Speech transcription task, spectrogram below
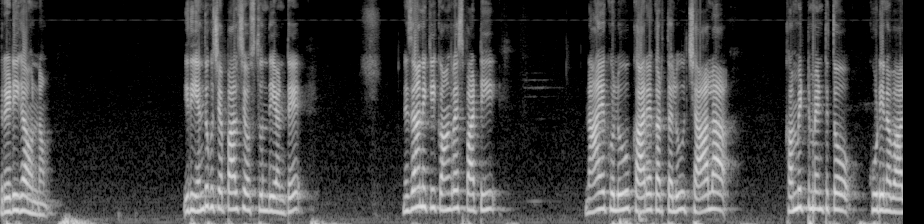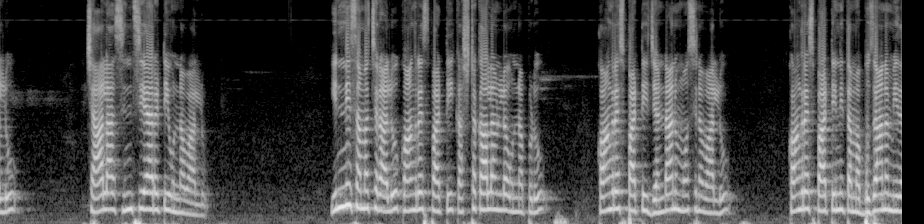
రెడీగా ఉన్నాం. ఇది ఎందుకు చెప్పాల్సి వస్తుంది అంటే నిజానికి కాంగ్రెస్ పార్టీ నాయకులు కార్యకర్తలు చాలా కమిట్మెంట్తో కూడిన వాళ్ళు చాలా సిన్సియారిటీ ఉన్నవాళ్ళు ఇన్ని సంవత్సరాలు కాంగ్రెస్ పార్టీ కష్టకాలంలో ఉన్నప్పుడు కాంగ్రెస్ పార్టీ జెండాను మోసిన వాళ్ళు కాంగ్రెస్ పార్టీని తమ భుజాన మీద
